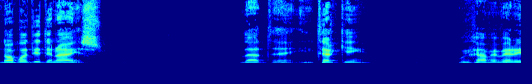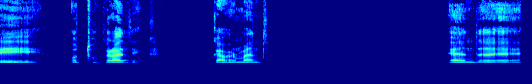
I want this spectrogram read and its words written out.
nobody denies that uh, in Turkey we have a very autocratic government and a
